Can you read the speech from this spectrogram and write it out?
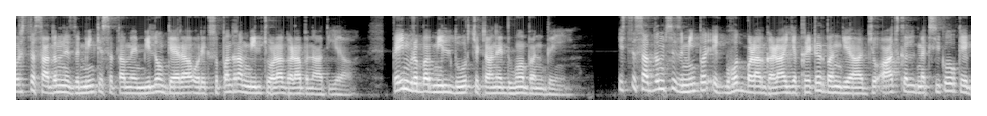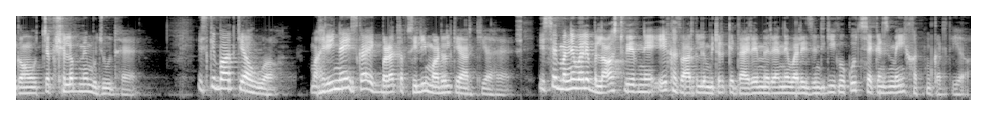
और इस तसादम ने ज़मीन के सतह में मीलों, गहरा और 115 मील चौड़ा गड़ा बना दिया। कई मुरबा मील दूर चट्टाने धुआँ बन गईं। इस तसादम से ज़मीन पर एक बहुत बड़ा गड़ा या क्रेटर बन गया, जो आजकल मेक्सिको के गाँव चकशलब में मौजूद है। इसके बाद क्या हुआ? माहरीन ने इसका एक बड़ा तफसीली मॉडल तैयार किया है। इससे बनने वाले ब्लास्ट वेव ने एक हज़ार किलोमीटर के दायरे में रहने वाली ज़िंदगी को कुछ सेकंड्स में ही ख़त्म कर दिया।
